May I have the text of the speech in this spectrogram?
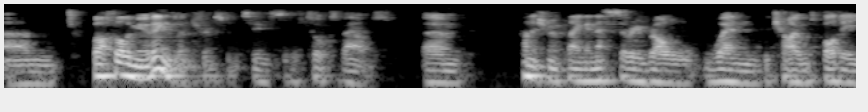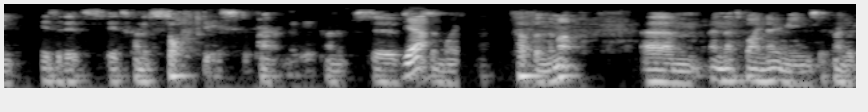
um, Bartholomew of England, for instance, who sort of talks about um, punishment playing a necessary role when the child's body is at its its kind of softest. Apparently, it kind of serves yeah. in some way to toughen them up. Um, and that's by no means a kind of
